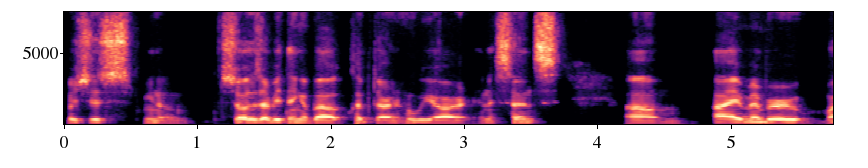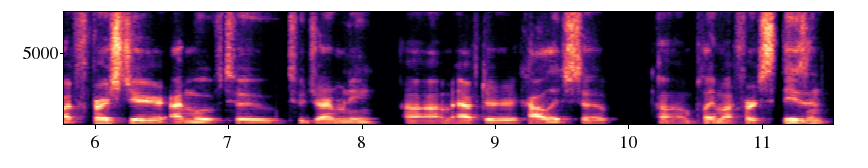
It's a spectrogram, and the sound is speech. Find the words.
which just you know shows everything about ClipDart and who we are in a sense Um, I remember my first year, I moved to to Germany um, after college to um, play my first season.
